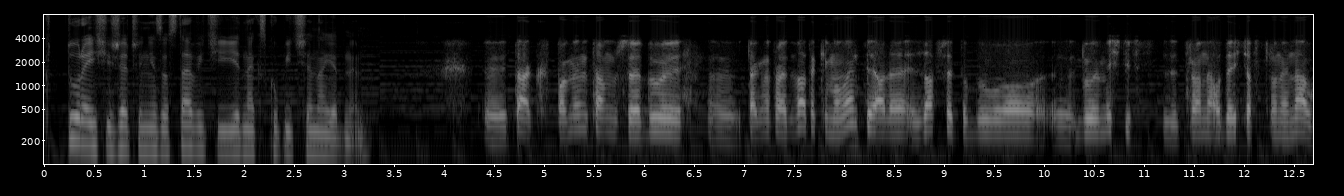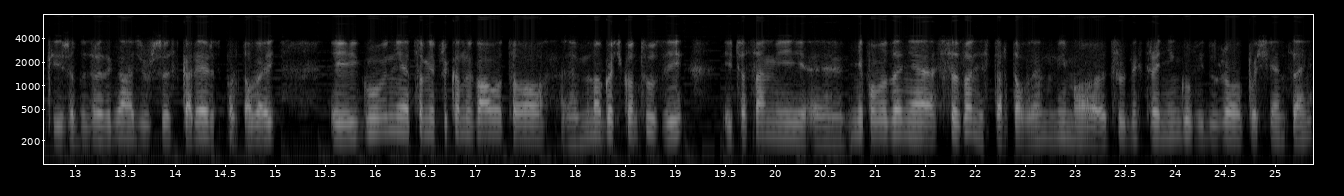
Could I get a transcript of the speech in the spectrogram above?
którejś rzeczy nie zostawić i jednak skupić się na jednym? Y, Tak, pamiętam, że były y, tak naprawdę dwa takie momenty, ale zawsze to było, y, były myśli w stronę odejścia w stronę nauki, żeby zrezygnować już z kariery sportowej. I głównie co mnie przekonywało to mnogość kontuzji i czasami niepowodzenie w sezonie startowym, mimo trudnych treningów i dużo poświęceń.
